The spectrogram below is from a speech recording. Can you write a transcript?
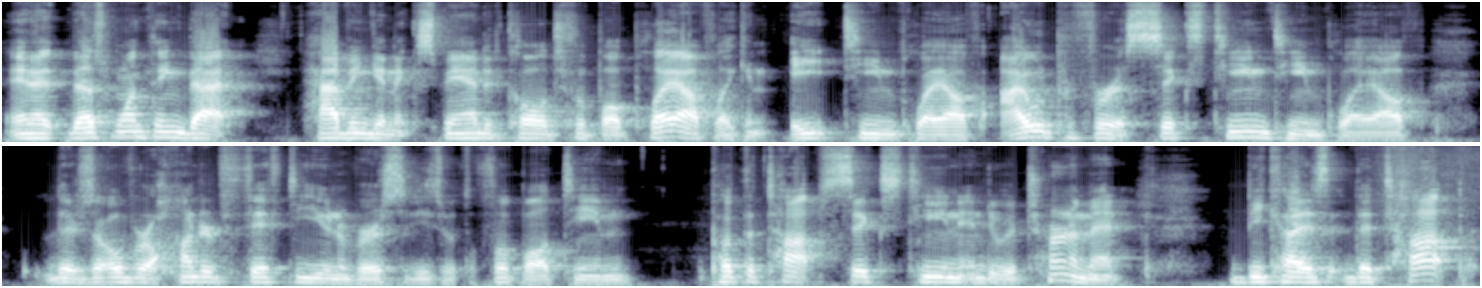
And it, that's one thing that having an expanded college football playoff like an 18 playoff, I would prefer a 16 team playoff. There's over 150 universities with the football team. Put the top 16 into a tournament because the top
